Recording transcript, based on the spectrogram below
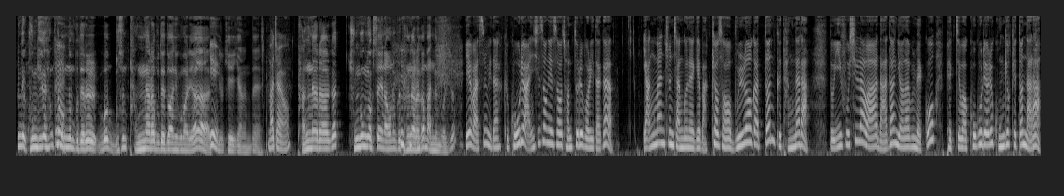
근데 군기가 형편없는 네. 부대를 뭐 무슨 당나라 부대도 아니고 말이야 예. 이렇게 얘기하는데 맞아요. 당나라가 중국 역사에 나오는 그 당나라가 맞는 거죠? 예, 맞습니다. 그 고려 안시성에서 전투를 벌이다가 양만춘 장군에게 막혀서 물러갔던 그 당나라, 또 이후 신라와 나당 연합을 맺고 백제와 고구려를 공격했던 나라,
